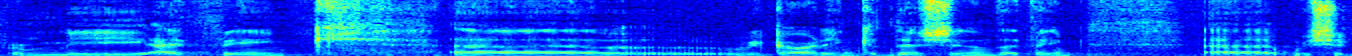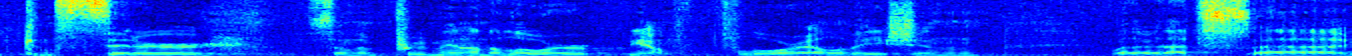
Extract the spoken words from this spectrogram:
For me, I think uh, regarding conditions, I think uh, we should consider some improvement on the lower, you know, floor elevation, whether that's uh,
